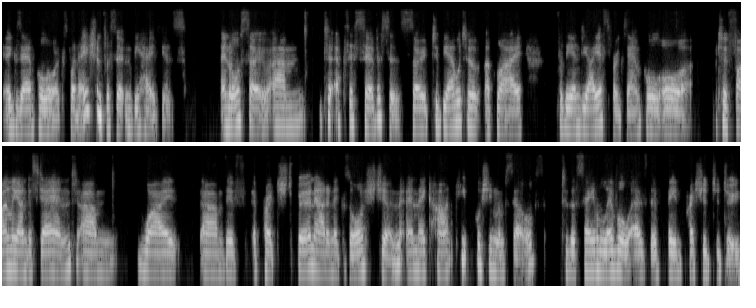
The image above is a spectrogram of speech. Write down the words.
example or explanation for certain behaviors. And also um, to access services. So to be able to apply for the NDIS, for example, or to finally understand um, why um, they've approached burnout and exhaustion and they can't keep pushing themselves to the same level as they've been pressured to do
